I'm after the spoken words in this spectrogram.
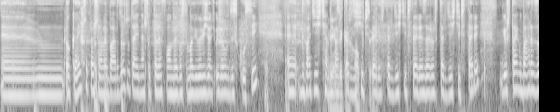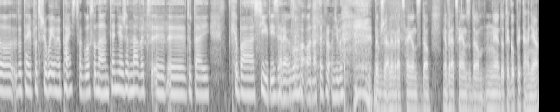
Okej, okay, przepraszamy bardzo. Tutaj nasze telefony postanowiły wziąć udział w dyskusji. E, 22 44 44 044. Już tak bardzo tutaj potrzebujemy Państwa głosu na antenie, że nawet y, y, tutaj chyba Siri zareagowała na tę prośbę. Dobrze, ale wracając do, wracając do, do tego pytania.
